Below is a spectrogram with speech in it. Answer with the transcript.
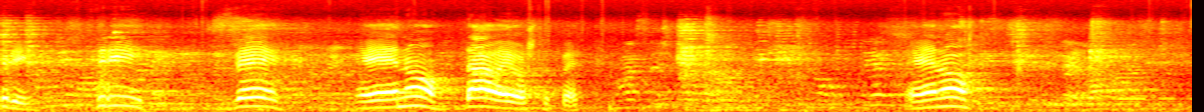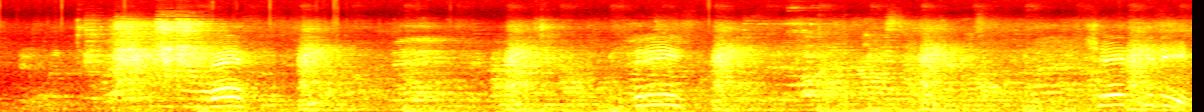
4, 3, 2, eno, davaj još te pet. Eno. Dve. Tri. Četiri.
